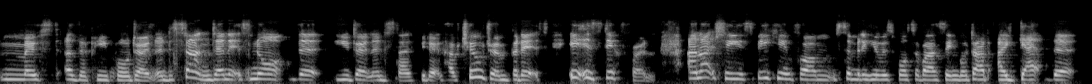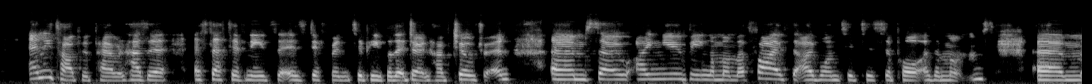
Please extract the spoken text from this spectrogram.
most other people don't understand and it's not that you don't understand if you don't have children but it's it is different and actually speaking from somebody who was brought up by a single dad i get that any type of parent has a, a set of needs that is different to people that don't have children. Um, so I knew being a mum of five that I wanted to support other mums. Um,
